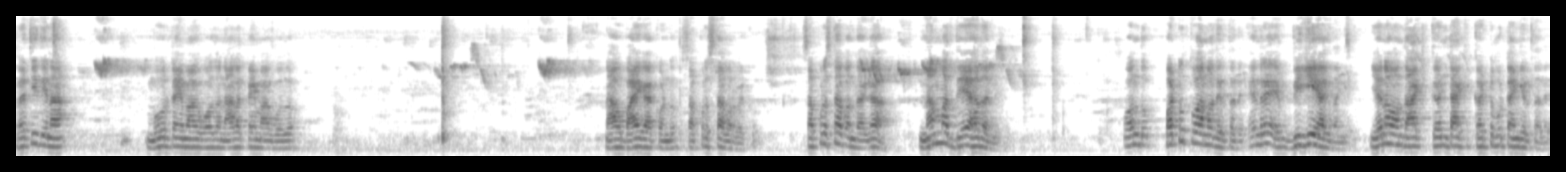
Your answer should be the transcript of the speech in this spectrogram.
ಪ್ರತಿದಿನ ಮೂರು ಟೈಮ್ ಆಗ್ಬೋದು, ನಾಲ್ಕು ಟೈಮ್ ಆಗ್ಬೋದು. ನಾವು ಬಾಯಿಗೆ ಹಾಕ್ಕೊಂಡು ಸಪ್ರಿಸ್ತಾ ಬರಬೇಕು. ಸಪ್ರಿಸ್ತಾ ಬಂದಾಗ ನಮ್ಮ ದೇಹದಲ್ಲಿ ಒಂದು ಪಟುತ್ವ ಅನ್ನೋದು ಇರ್ತದೆ. ಅಂದರೆ ಬಿಗಿ ಆಗ್ದಂಗೆ. ಏನೋ ಒಂದು ಹಾಕಿ ಗಂಟು ಹಾಕಿ ಕಟ್ಟುಬಿಟ್ಟಂಗಿರ್ತದೆ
